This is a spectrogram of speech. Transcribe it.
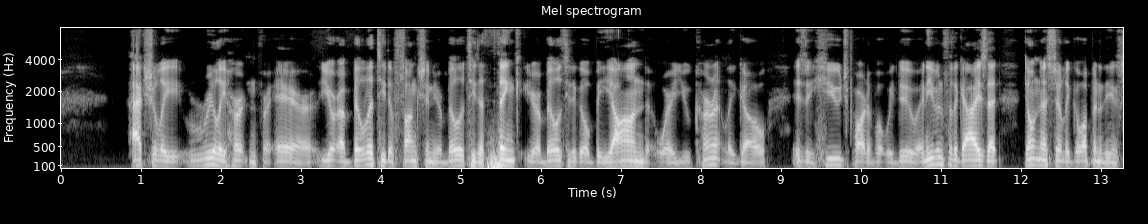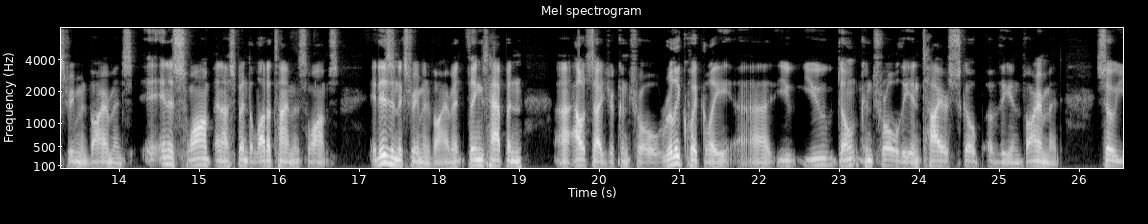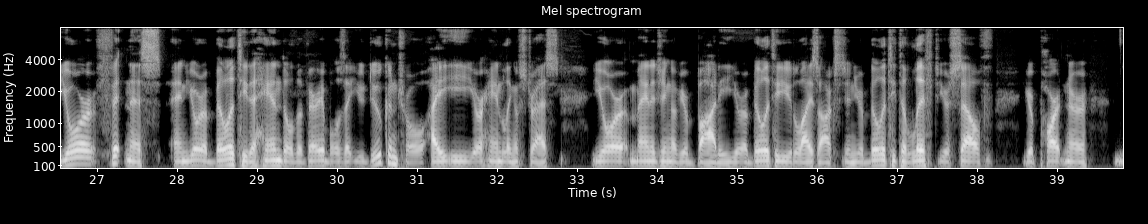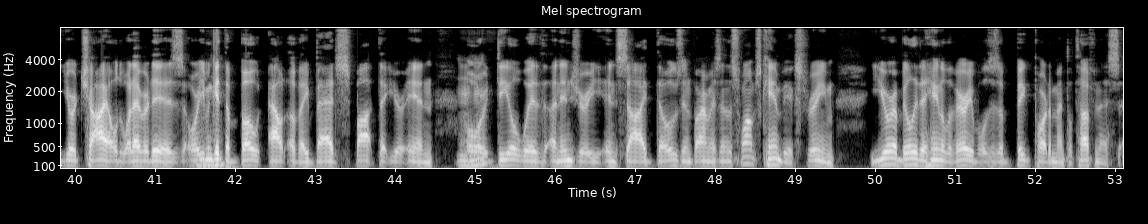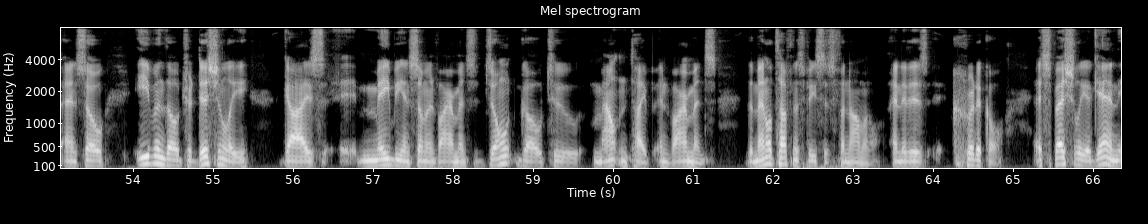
actually really hurting for air, your ability to function, your ability to think, your ability to go beyond where you currently go is a huge part of what we do. And even for the guys that don't necessarily go up into the extreme environments, in a swamp, and I've spent a lot of time in swamps, it is an extreme environment. Things happen uh, outside your control really quickly. Uh, you you don't control the entire scope of the environment. So your fitness and your ability to handle the variables that you do control, i.e., your handling of stress, your managing of your body, your ability to utilize oxygen, your ability to lift yourself, your partner, your child, whatever it is, or even get mm-hmm. the boat out of a bad spot that you're in, mm-hmm. or deal with an injury inside those environments. And the swamps can be extreme. Your ability to handle the variables is a big part of mental toughness. And so, even though traditionally guys, maybe in some environments, don't go to mountain type environments, the mental toughness piece is phenomenal and it is critical, especially again,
